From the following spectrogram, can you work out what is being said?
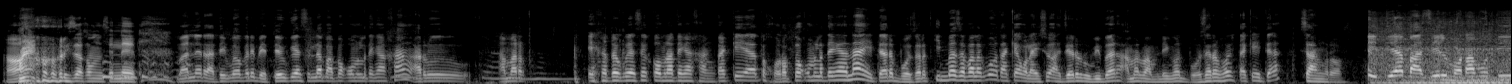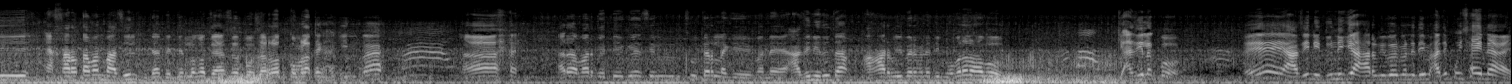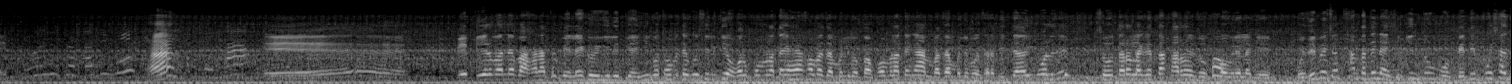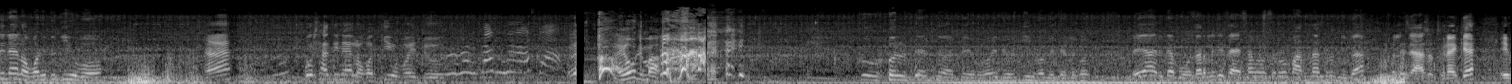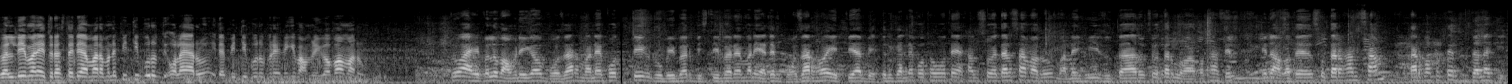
অ হৰিছ অসম চেনেল মানে ৰাতিপুৱা পৰা বেটেও কৈ আছিলে পাপা কমলা টেঙা খাং আৰু আমাৰ এখেতেও কৈ আছে কমলা টেঙা খাং। তাকে ইয়াতো ঘৰতো কমলা টেঙা নাই এতিয়া আৰু বজাৰত কিনবা যাব লাগিব তাকে ওলাইছো আজি আৰু ৰবিবাৰ আমাৰ বামুণীগত বজাৰ হয় তাকে এতিয়া চাং ৰ। এতিয়া বাজিল মোটামুটি এঘাৰটামান বাজিল এতিয়া বেটিৰ লগত যাই আছো বজাৰত কমলা টেঙা কিনবা। আহ, আৰু আমাৰ বেটি গৈ আছিল চুটাৰ লাগে মানে আজি নিদো তাক আহাৰ ৰবিবাৰ মানে দিম হ'ব না নহ'ব? আজি লাগব? এ আজি নিদো নেকি আহাৰ ৰবিবাৰ মানে দিম আজি পইচাই নাই। হা? এ বেটিৰ মানে বাহানাটো বেলেগ হৈ গ'ল এতিয়া। সি প্ৰথমতে কৈছিল কি অকল কমলা টেঙাহে খাব যাম বুলি পাপা কমলা টেঙা আনবা যাম বুলি বজাৰত তেতিয়া কি ক'লে যে চৌতাৰো লাগে তাক আৰু জোতা হ'বলৈ লাগে। বুজি পাইছোঁ ঠাণ্ডা দিন আহিছে কিন্তু বেটিৰ পইচা দি নাই লগত সেইটো কি হ'ব? হা? পইচা দি নাই লগত কি হ'ব এইটো? আছোঁ এইফালেদি মানে এইটো ৰাস্তাইদি আমাৰ মানে পিটিপুৰত ওলাই আৰু। এতিয়া পিটিপুৰৰ পৰা এনেকৈ বামুণীগাঁও পাম আৰু। তো আহি পালোঁ বামুণীগাঁও বজাৰ। মানে প্ৰত্যেক ৰবিবাৰ, বৃহস্পতিবাৰে মানে ইয়াতে বজাৰ হয়। এতিয়া বেটিৰ কাৰণে প্ৰথমতে এখন চুৱেটাৰ চাম আৰু। মানে সি জোতা আৰু চুৱেটাৰ লোৱাৰ কথা আছিল। কিন্তু আগতে চুৱেটাৰখন চাম। তাৰ পাছতে জোতা নেকি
